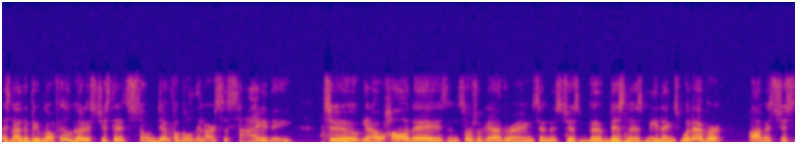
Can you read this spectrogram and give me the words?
is not that people don't feel good; it's just that it's so difficult in our society to you know holidays and social gatherings, and it's just business meetings, whatever um, it's just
